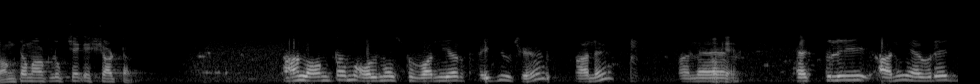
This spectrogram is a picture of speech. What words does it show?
લોંગ ટર્મ આઉટલુક છે કે શોર્ટ ટર્મ આ long term almost one year થઈ ગયું છે આને. અને ઓકે એકચ્યુઅલી આની એવરેજ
